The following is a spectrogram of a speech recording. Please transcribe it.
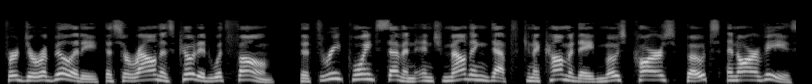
For durability, the surround is coated with foam. The 3.7 inch mounting depth can accommodate most cars, boats, and RVs.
